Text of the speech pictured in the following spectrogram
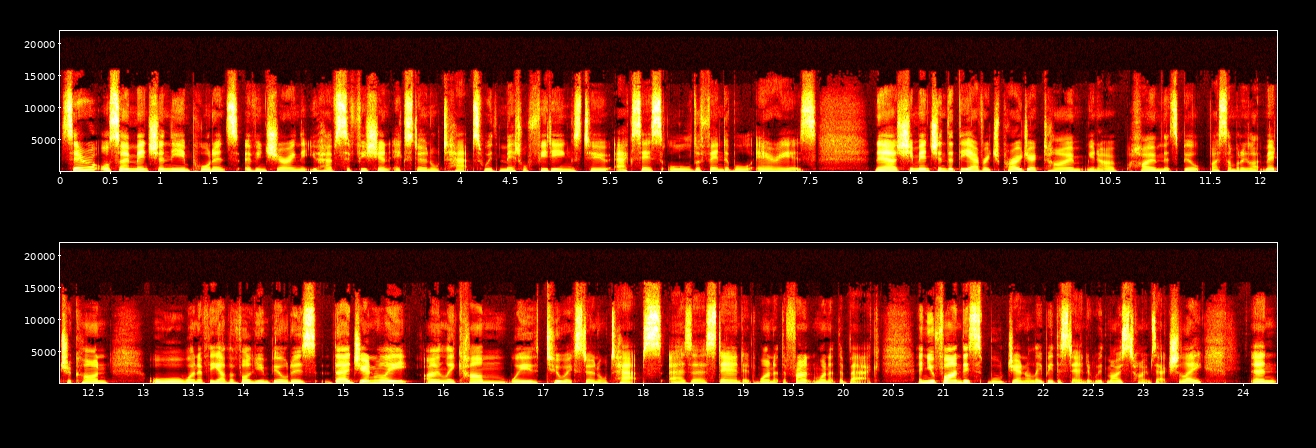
Sarah also mentioned the importance of ensuring that you have sufficient external taps with metal fittings to access all defendable areas. Now, she mentioned that the average project home, you know, a home that's built by somebody like Metricon or one of the other volume builders, they generally only come with two external taps as a standard, one at the front one at the back. And you'll find this will generally be the standard with most homes actually. And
